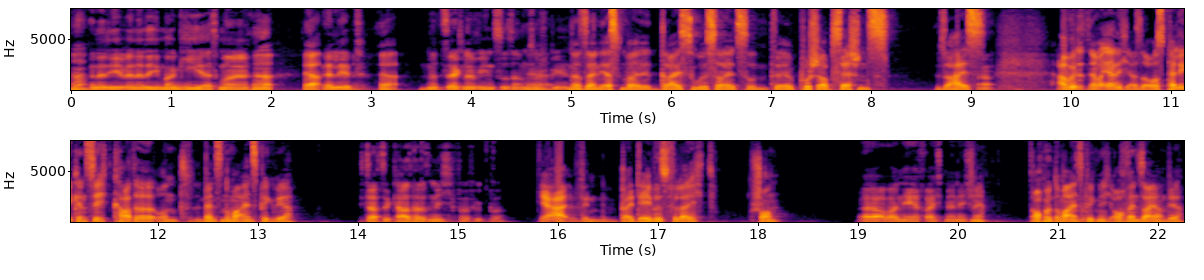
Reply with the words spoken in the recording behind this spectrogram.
Ja? Wenn, er die, wenn er die Magie erstmal ja. erlebt, ja. Mit Zach Levine zusammen zu spielen. Nach seinen ersten drei Suicides und äh, Push-Up-Sessions ist er heiß. Aber würdest du mal ehrlich, also aus Pelicans Sicht, Carter und wenn es Nummer 1 Pick wäre? Ich dachte, Carter ist nicht verfügbar. Ja, wenn, bei Davis vielleicht schon. Ja, aber nee, reicht mir nicht. Nee. Auch mit Nummer 1 Pick nicht, auch wenn Zion wäre.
